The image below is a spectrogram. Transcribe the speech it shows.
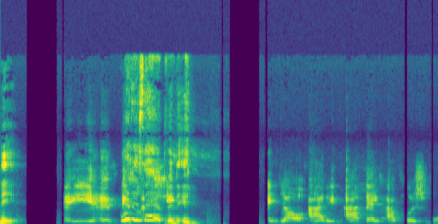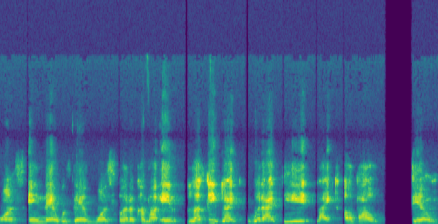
minute. yes, What she- happening? And y'all, I did. I think I pushed once, and that was that once for her to come out. And luckily, like what I did, like about them,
